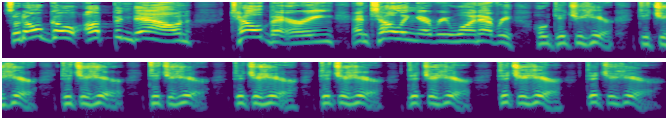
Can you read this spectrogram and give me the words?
So don't go up and down tale bearing and telling everyone every, oh, did you hear? Did you hear? Did you hear? Did you hear? Did you hear? Did you hear? Did you hear? Did you hear? Did you hear?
